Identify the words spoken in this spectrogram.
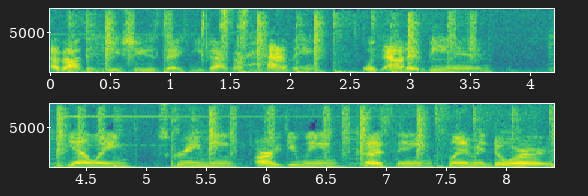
about the issues that you guys are having without it being yelling, screaming, arguing, cussing, slamming doors,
